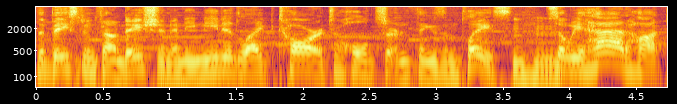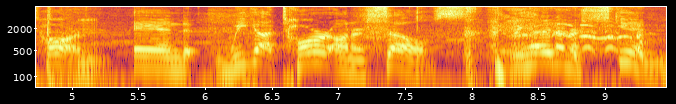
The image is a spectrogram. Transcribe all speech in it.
the basement foundation and he needed like tar to hold certain things in place mm-hmm. so we had hot tar mm. and we got tar on ourselves we had it on our skin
